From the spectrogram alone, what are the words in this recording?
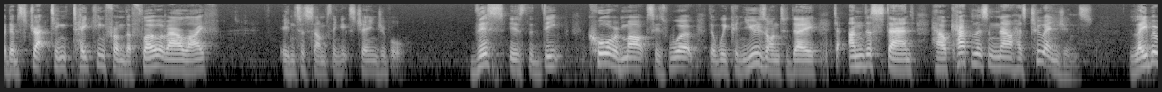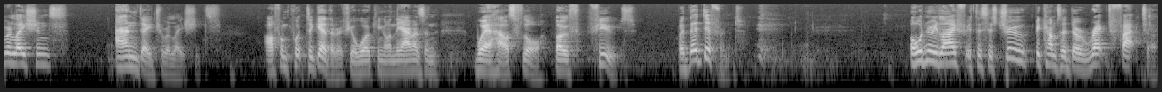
But abstracting, taking from the flow of our life into something exchangeable. This is the deep core of Marx's work that we can use on today to understand how capitalism now has two engines labor relations and data relations, often put together if you're working on the Amazon warehouse floor, both fuse, but they're different. Ordinary life, if this is true, becomes a direct factor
